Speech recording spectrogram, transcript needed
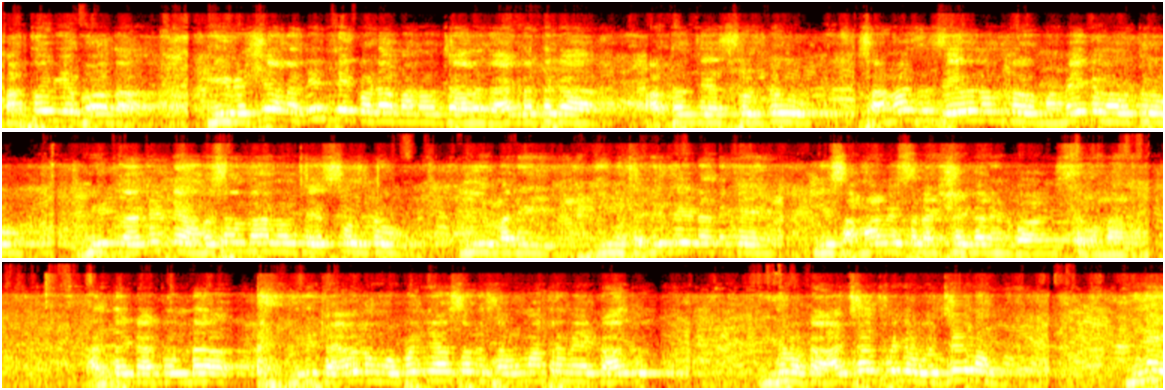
కర్తవ్య బోధ ఈ విషయాలన్నింటినీ కూడా మనం చాలా జాగ్రత్తగా అర్థం చేసుకుంటూ సమాజ జీవనంతో మమేకమవుతూ వీటిలన్నింటినీ అనుసంధానం చేసుకుంటూ ఈ మరి దీన్ని తెలియజేయడానికే ఈ సమావేశ లక్ష్యంగా నేను భావిస్తూ ఉన్నాను. అంతేకాకుండా ఇది కేవలం ఉపన్యాసాల సభ మాత్రమే కాదు ఇది ఒక ఆధ్యాత్మిక ఉద్యమం. ఇది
